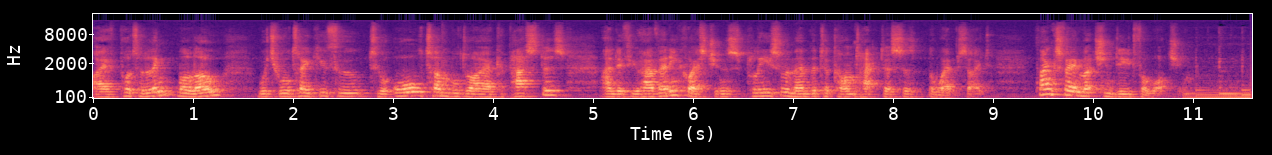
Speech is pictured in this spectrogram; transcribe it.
I have put a link below which will take you through to all tumble dryer capacitors and if you have any questions please remember to contact us at the website. Thanks very much indeed for watching.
